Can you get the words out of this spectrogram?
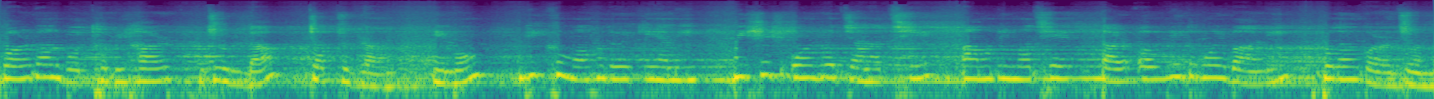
বরগাং বৌদ্ধবিহার জুলদা, চট্টগ্রাম এবং ভিক্ষু মহোদয়কে আমি বিশেষ অনুরোধ জানাচ্ছি আমাদের মাঝে তার অমৃতময় বাণী প্রদান করার জন্য।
